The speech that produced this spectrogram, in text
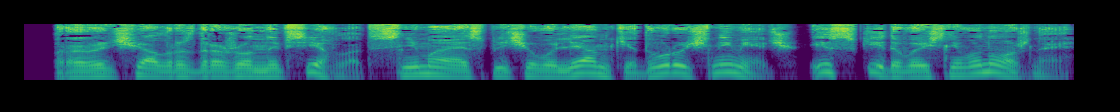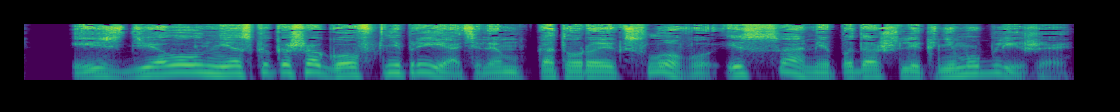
— прорычал раздраженный Всевлад, снимая с плечевой лямки двуручный меч и скидывая с него ножны, и сделал несколько шагов к неприятелям, которые, к слову, и сами подошли к нему ближе.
